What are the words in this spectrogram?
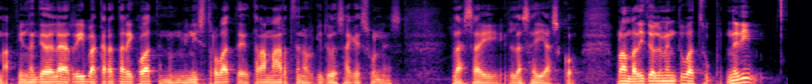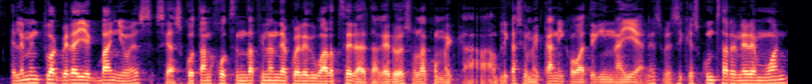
ba, Finlandia dela herri bakarretariko bat, un ministro bat, e, trama hartzen aurkitu dezakezun, ez? Lasai, lasai asko. Horan, baditu elementu batzuk. Neri, elementuak beraiek baino ez, ze askotan jotzen da Finlandiako eredu hartzera, eta gero ez, olako meka, aplikazio mekaniko bat egin nahian, ez? Bezik, eskuntzaren ere muan,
